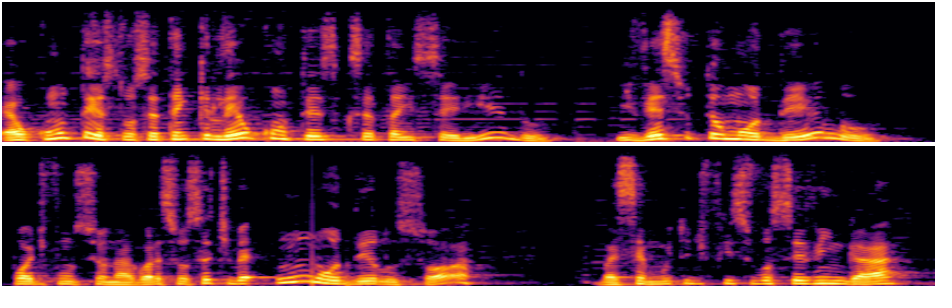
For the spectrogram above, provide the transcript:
é o contexto. Você tem que ler o contexto que você está inserido e ver se o teu modelo pode funcionar. Agora, se você tiver um modelo só, vai ser muito difícil você vingar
